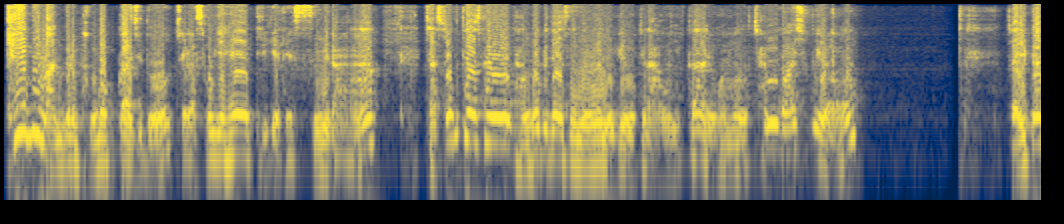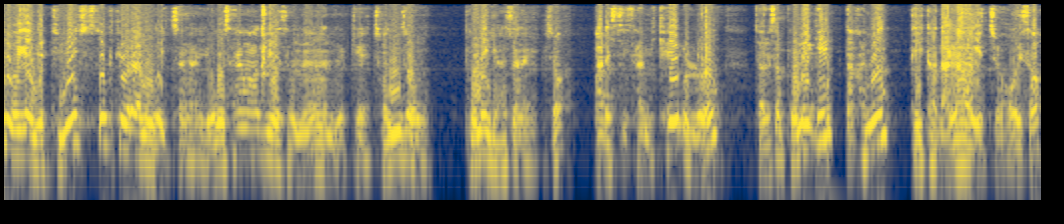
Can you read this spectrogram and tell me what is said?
케이블 만드는 방법까지도 제가 소개해 드리게 됐습니다. 자, 소프트웨어 사용하는 방법에 대해서는 여기 이렇게 나오니까 이거 한번 참고하시고요. 자, 일단 우리가 이제 DNC 소프트웨어라는 거 있잖아요. 이걸 사용하기 위해서는 이렇게 전송, 보내기 하잖아요. 그죠? RS232 케이블로. 자, 그래서 보내기 딱 하면 데이터가 날아가겠죠. 어디서?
